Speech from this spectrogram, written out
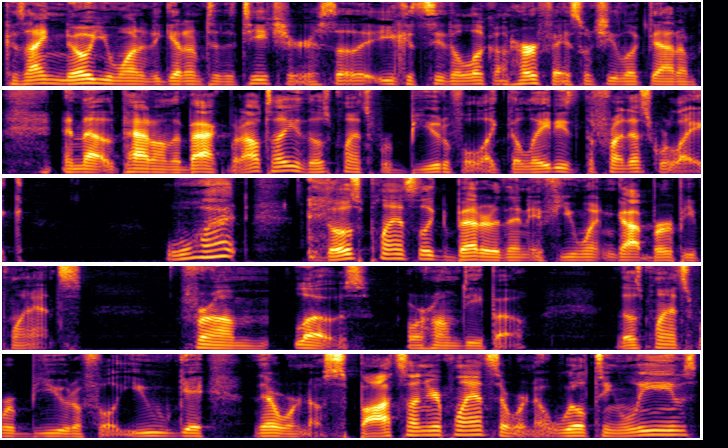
Because i know you wanted to get them to the teacher so that you could see the look on her face when she looked at them and that pat on the back. But i'll tell you those plants were beautiful. Like the ladies at the front desk were like what? Those plants looked better than if you went and got burpee plants from lowes or home depot those plants were beautiful. You gave there were no spots on your plants, there were no wilting leaves.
